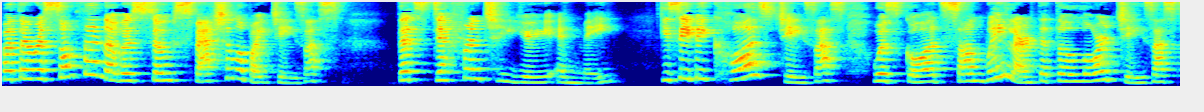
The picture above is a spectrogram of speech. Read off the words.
But there was something that was so special about Jesus that's different to you and me. You see, because Jesus was God's son, we learned that the Lord Jesus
